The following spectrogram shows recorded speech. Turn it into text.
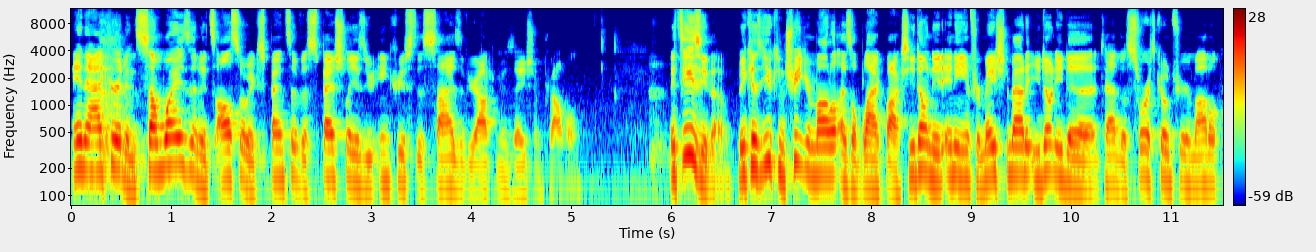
inaccurate in some ways, and it's also expensive, especially as you increase the size of your optimization problem. It's easy though, because you can treat your model as a black box. You don't need any information about it. You don't need to, to have the source code for your model.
